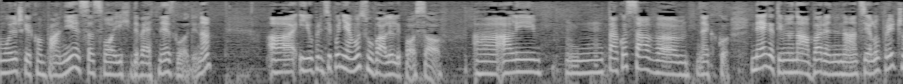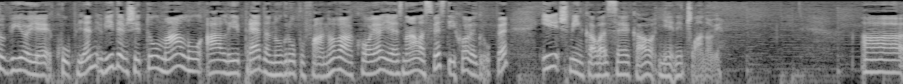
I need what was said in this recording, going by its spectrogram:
muzičke kompanije sa svojih 19 godina a, i u principu njemu su uvalili posao. A, ali m, tako sav nekako negativno nabaren na cijelu priču bio je kupljen videvši tu malu ali predanu grupu fanova koja je znala sve stihove grupe i šminkala se kao njeni članovi. A,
